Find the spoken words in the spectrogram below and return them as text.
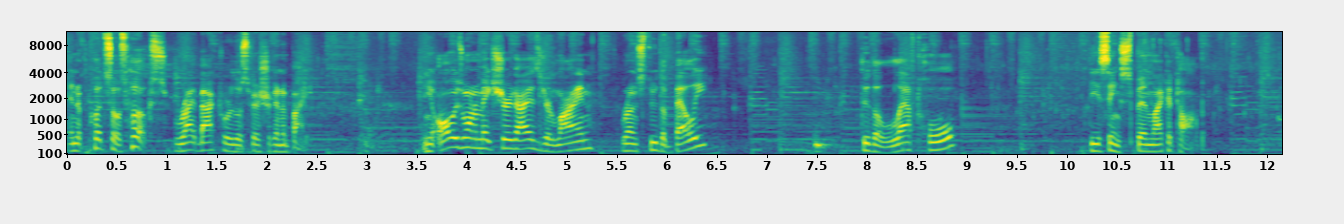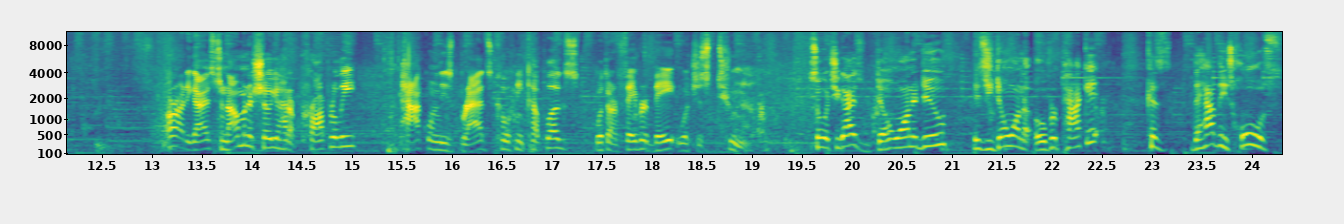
and it puts those hooks right back to where those fish are gonna bite. And you always wanna make sure guys, your line runs through the belly through the left hole, these things spin like a top. Alrighty guys, so now I'm gonna show you how to properly pack one of these Brad's kokanee cut plugs with our favorite bait, which is tuna. So what you guys don't wanna do is you don't wanna overpack it because they have these holes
